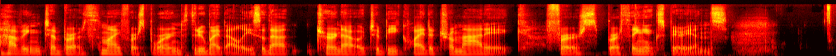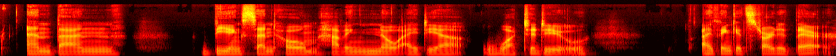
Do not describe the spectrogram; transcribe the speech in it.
having to birth my firstborn through my belly. So that turned out to be quite a traumatic first birthing experience. And then being sent home, having no idea what to do. I think it started there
